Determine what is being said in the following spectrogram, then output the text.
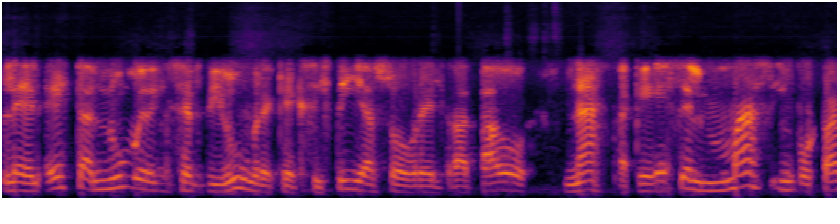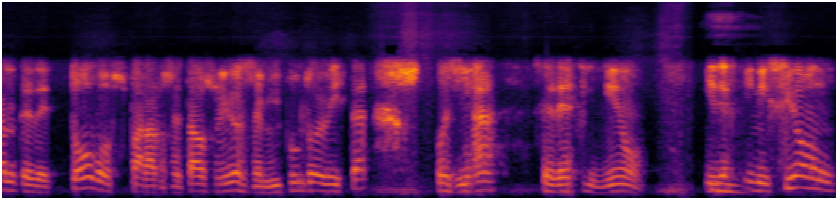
esta nube de incertidumbre que existía sobre el tratado NAFTA, que es el más importante de todos para los Estados Unidos desde mi punto de vista, pues ya se definió. Y definición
